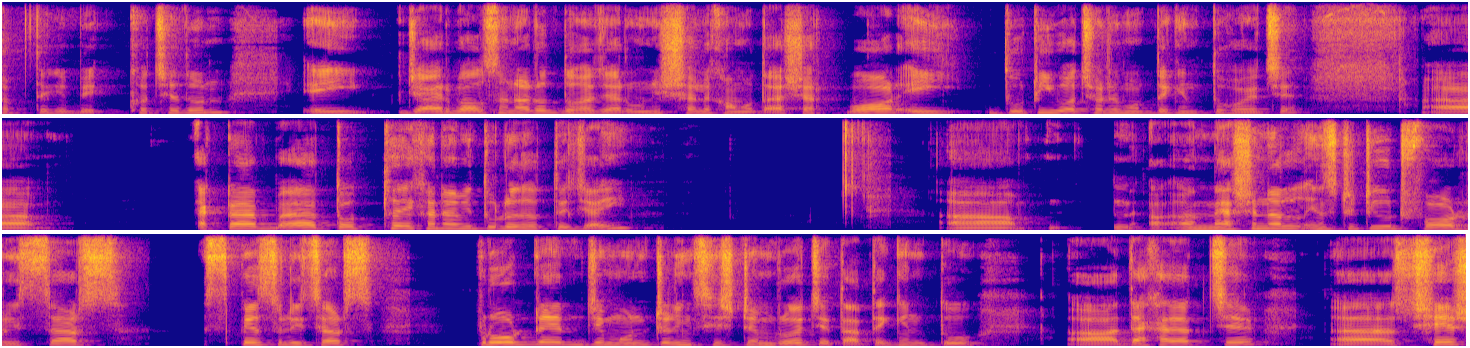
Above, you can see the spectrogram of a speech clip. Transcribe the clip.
সবথেকে বৃক্ষচ্ছেদন এই জায়ার বলসোনারো দু সালে ক্ষমতা আসার পর এই দুটি বছরের মধ্যে কিন্তু হয়েছে। একটা তথ্য এখানে আমি তুলে ধরতে চাই। National institute for research space research প্রোডের যে মনিটরিং সিস্টেম রয়েছে, তাতে কিন্তু দেখা যাচ্ছে শেষ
